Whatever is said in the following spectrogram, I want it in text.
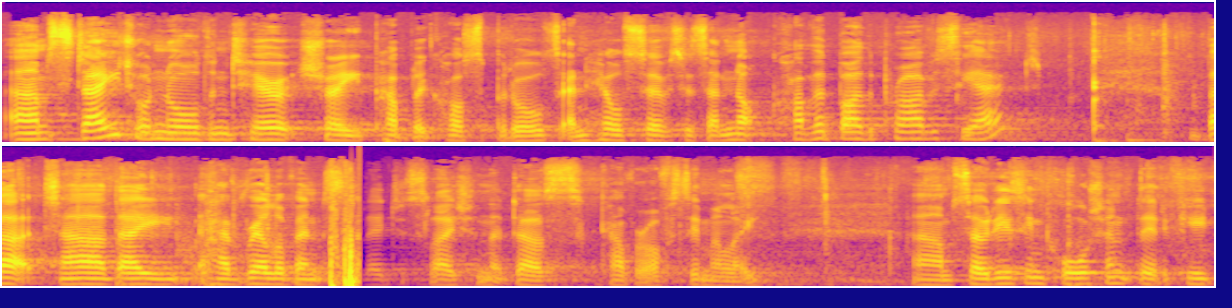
Um, state or Northern Territory public hospitals and health services are not covered by the Privacy Act, but uh, they have relevance to legislation that does cover off similarly. Um, so it is important that if you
